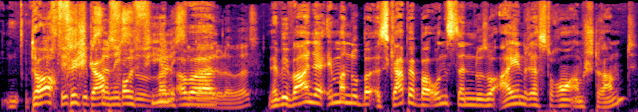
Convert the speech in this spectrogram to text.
Doch, Fisch, Fisch gab's voll so, viel, aber so geil, ja, wir waren ja immer nur, bei, es gab ja bei uns dann nur so ein Restaurant am Strand,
